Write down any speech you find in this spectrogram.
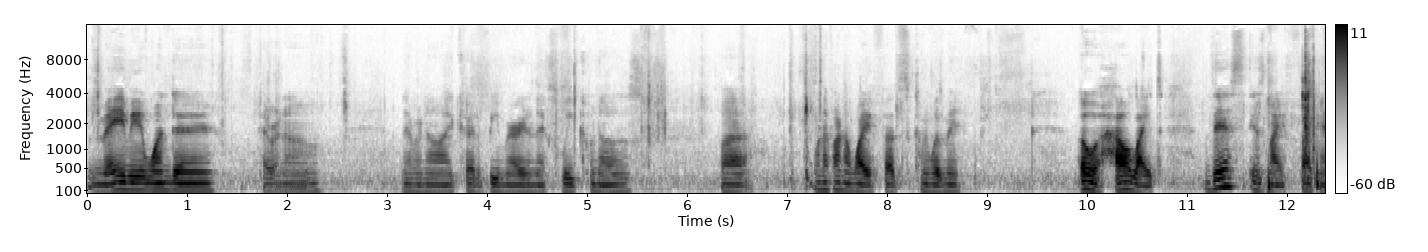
Maybe one day, never know. Never know. I could be married next week. Who knows? But when I find a wife that's coming with me. Oh, howlite. This is my fucking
